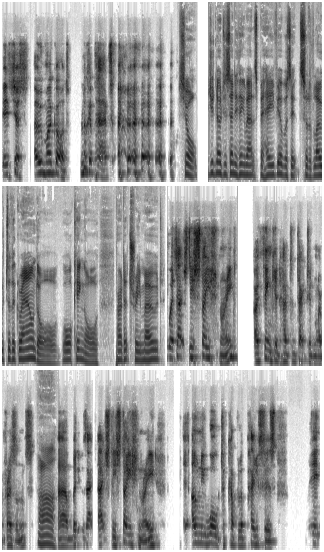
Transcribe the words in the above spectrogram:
It's just, oh my God, look at that. Sure. Did you notice anything about its behaviour? Was it sort of low to the ground, or walking, or predatory mode? it was actually stationary. I think it had detected my presence, Ah. uh, but it was actually stationary. It only walked a couple of paces. It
